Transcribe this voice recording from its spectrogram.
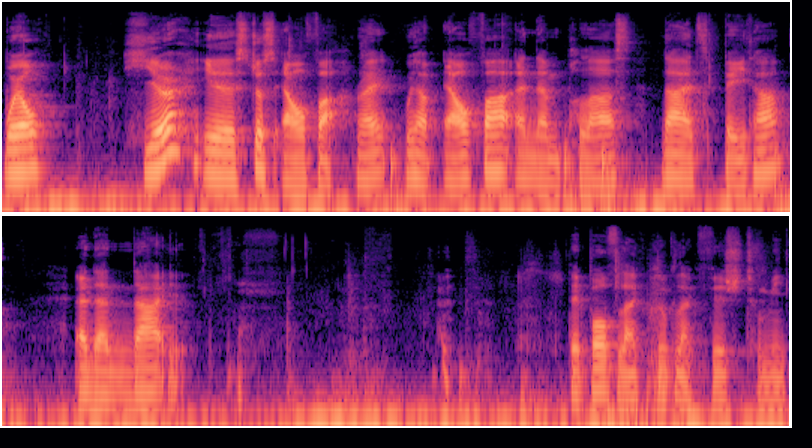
Well, here is just alpha, right? We have alpha and then plus, that's beta, and then that, they both like look like fish to me.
